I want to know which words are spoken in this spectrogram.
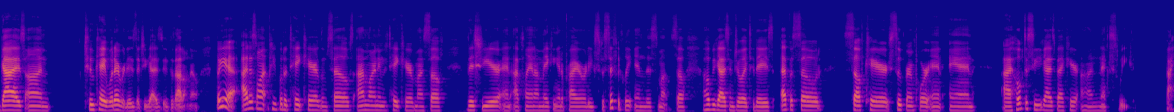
guys on 2K, whatever it is that you guys do, because I don't know. But yeah, I just want people to take care of themselves. I'm learning to take care of myself this year, and I plan on making it a priority specifically in this month. So I hope you guys enjoyed today's episode. Self care, super important, and I hope to see you guys back here on next week. Bye.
